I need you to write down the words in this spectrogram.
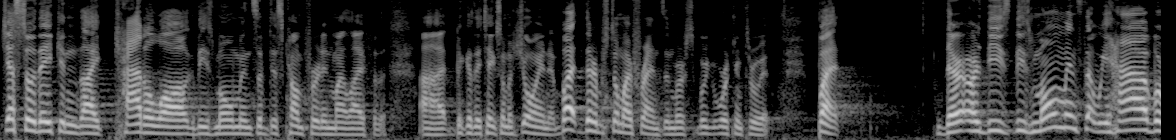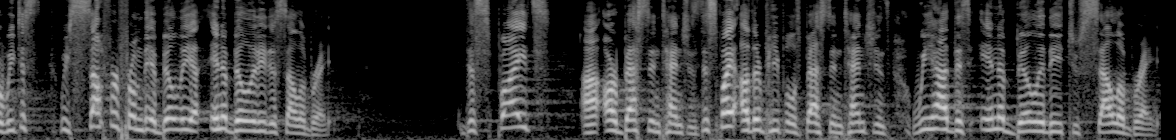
just so they can, like, catalog these moments of discomfort in my life uh, because they take so much joy in it. But they're still my friends, and we're, we're working through it. But there are these, these moments that we have where we just we suffer from the ability, inability to celebrate. Despite uh, our best intentions. Despite other people's best intentions, we have this inability to celebrate,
